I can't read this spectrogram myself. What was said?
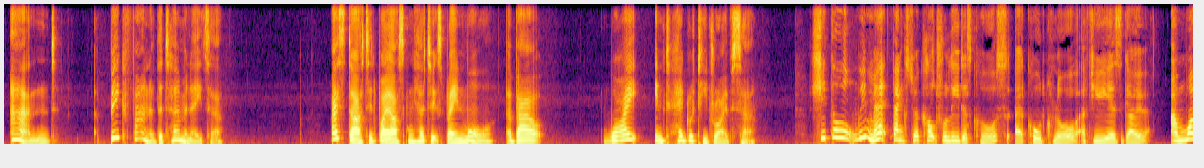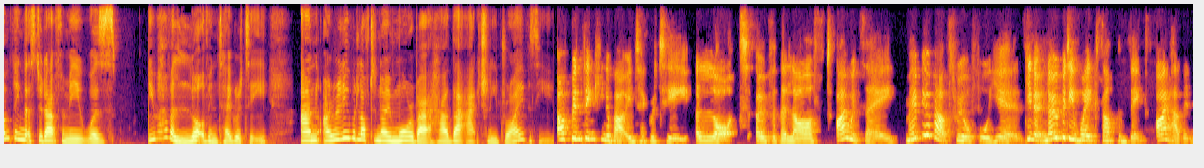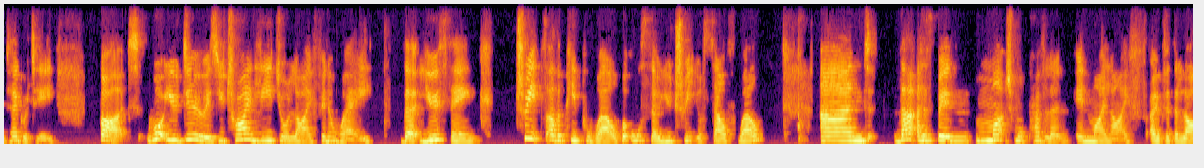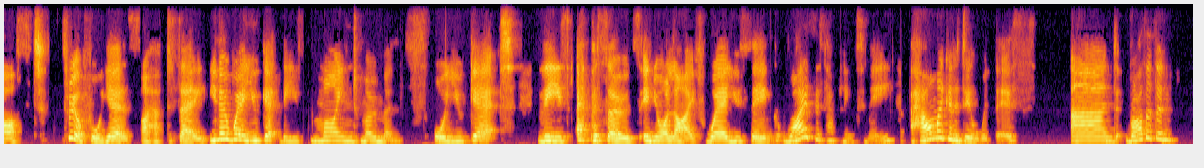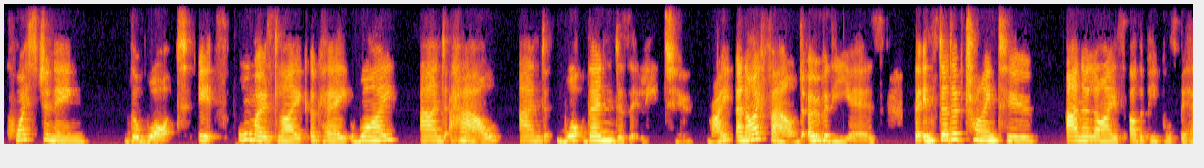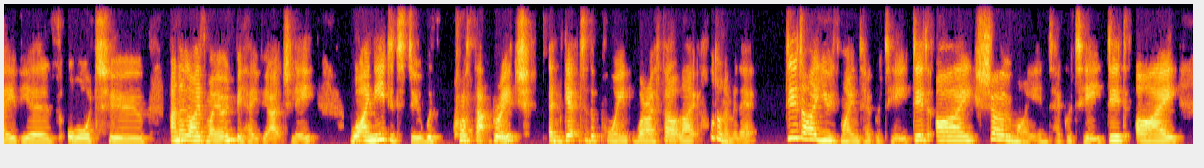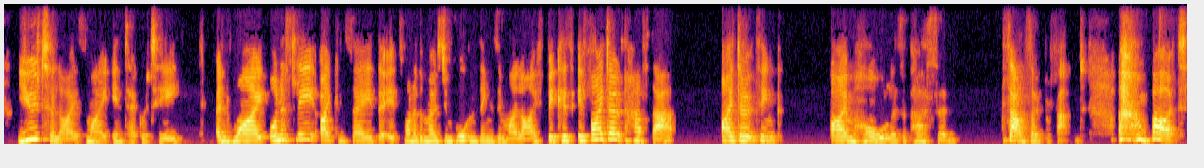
and a big fan of The Terminator. I started by asking her to explain more about why integrity drives her. Sheetal we met thanks to a cultural leaders course uh, called Clore a few years ago, and one thing that stood out for me was you have a lot of integrity and I really would love to know more about how that actually drives you. I've been thinking about integrity a lot over the last, I would say, maybe about three or four years. You know, nobody wakes up and thinks, I have integrity. But what you do is you try and lead your life in a way that you think treats other people well, but also you treat yourself well. And that has been much more prevalent in my life over the last three or four years, I have to say. You know, where you get these mind moments or you get these episodes in your life where you think, why is this happening to me? How am I going to deal with this? And rather than questioning the what, it's almost like, okay, why and how and what then does it lead to? Right. And I found over the years that instead of trying to analyze other people's behaviors or to analyze my own behavior actually what i needed to do was cross that bridge and get to the point where i felt like hold on a minute. Did i use my integrity? Did i show my integrity? Did i utilize my integrity? And why honestly i can say that it's one of the most important things in my life because if i don't have that i don't think i'm whole as a person sounds so profound. but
